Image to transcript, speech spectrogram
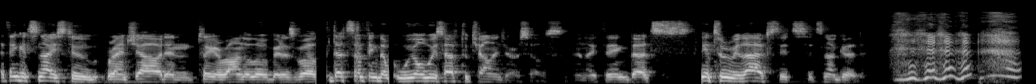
I think it's nice to branch out and play around a little bit as well. That's something that we always have to challenge ourselves. And I think that's get too relaxed. It's, it's not good.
